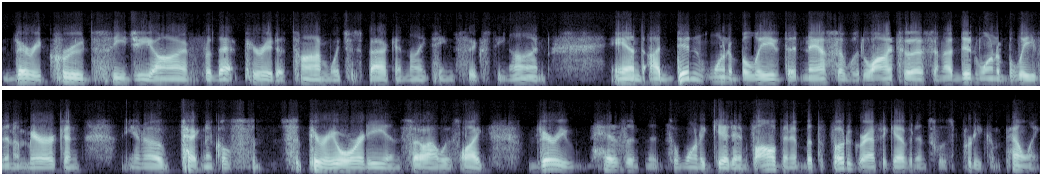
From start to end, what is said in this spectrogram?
very crude CGI for that period of time, which is back in 1969. And I didn't want to believe that NASA would lie to us, and I did want to believe in American, you know, technical su- superiority. And so I was like very hesitant to want to get involved in it. But the photographic evidence was pretty compelling.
